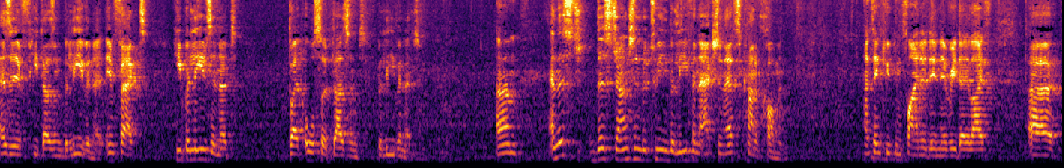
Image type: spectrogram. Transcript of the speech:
as if he doesn't believe in it. In fact, he believes in it, but also doesn't believe in it. Um, and this disjunction between belief and action, that's kind of common. I think you can find it in everyday life. Uh,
